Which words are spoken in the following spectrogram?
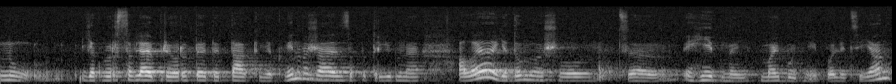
ну, якби розставляє пріоритети так, як він вважає за потрібне. Але я думаю, що це гідний майбутній поліціянт.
